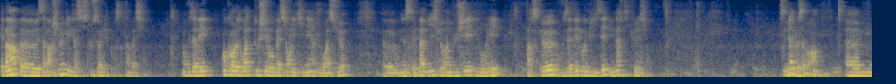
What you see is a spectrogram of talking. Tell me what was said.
eh ben, euh, ça marche mieux que l'exercice tout seul pour certains patients. Donc vous avez encore le droit de toucher vos patients, les kinés, hein, je vous rassure. Euh, vous ne serez pas mis sur un bûcher et brûlé parce que vous avez mobilisé une articulation. C'est bien de le savoir. Hein. Euh,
